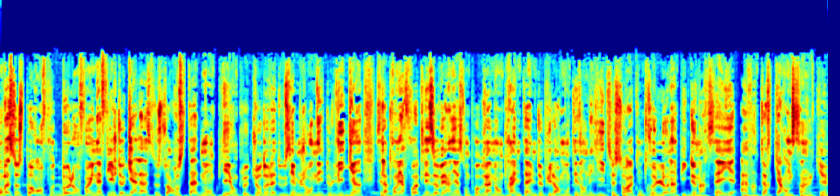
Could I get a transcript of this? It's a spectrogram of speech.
On passe au sport en football. Enfin, une affiche de gala ce soir au Stade Montpied en clôture de la 12e journée de Ligue 1. C'est la première fois que les Auvergnats sont programmés en prime time depuis leur montée dans l'élite. Ce sera contre l'Olympique de Marseille à 20h45.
